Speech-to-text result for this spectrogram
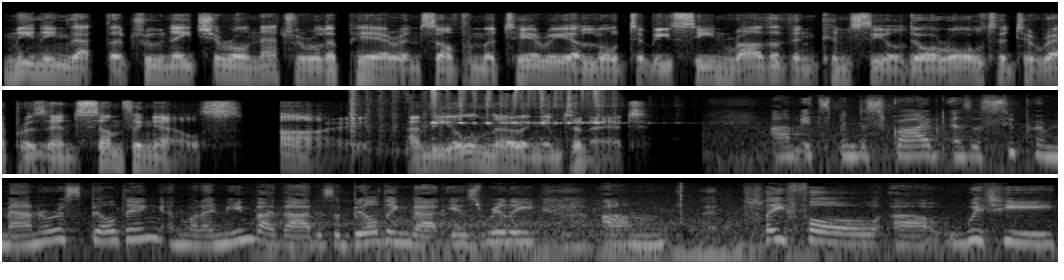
meaning that the true nature or natural appearance of material ought to be seen rather than concealed or altered to represent something else. I am the all knowing internet. Um, it's been described as a super mannerist building, and what I mean by that is a building that is really um, playful, uh, witty,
